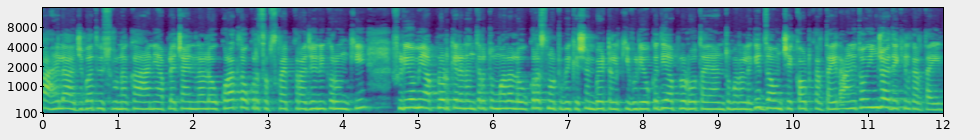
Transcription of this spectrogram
पाहायला अजिबात विसरू नका आणि आपल्या चॅनलला लवकरात लवकर सबस्क्राईब करा जेणेकरून की व्हिडिओ मी अपलोड केल्यानंतर तुम्हाला लवकरच नोटिफिकेशन भेटेल की व्हिडिओ कधी अपलोड होत आहे आणि तुम्हाला लगेच जाऊन चेकआउट करता येईल आणि तो एन्जॉय देखील करता येईल.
